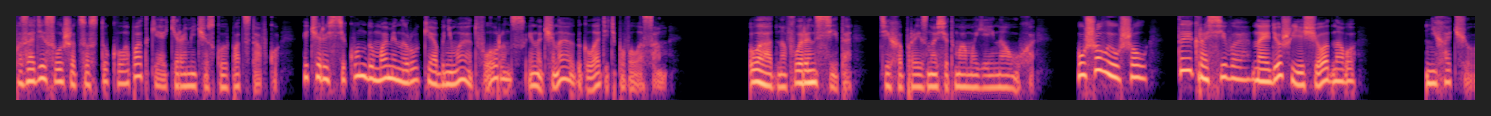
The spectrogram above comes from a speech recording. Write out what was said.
Позади слышится стук лопатки о керамическую подставку, и через секунду мамины руки обнимают Флоренс и начинают гладить по волосам. «Ладно, Флоренсита», — тихо произносит мама ей на ухо. Ушел и ушел. Ты красивая, найдешь еще одного». «Не хочу»,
